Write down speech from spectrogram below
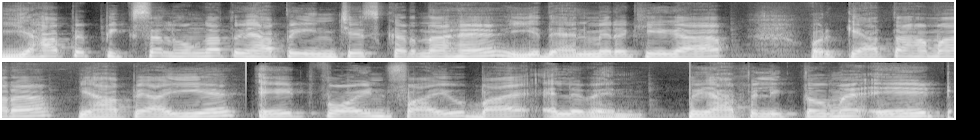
यहाँ पे पिक्सल होगा तो यहाँ पे इंचेस करना है। ये ध्यान में रखिएगा आप। और क्या था हमारा? यहाँ पे आइए 8.5 पॉइंट फाइव बाय एलेवन तो यहाँ पे लिखता हूँ मैं 8.5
